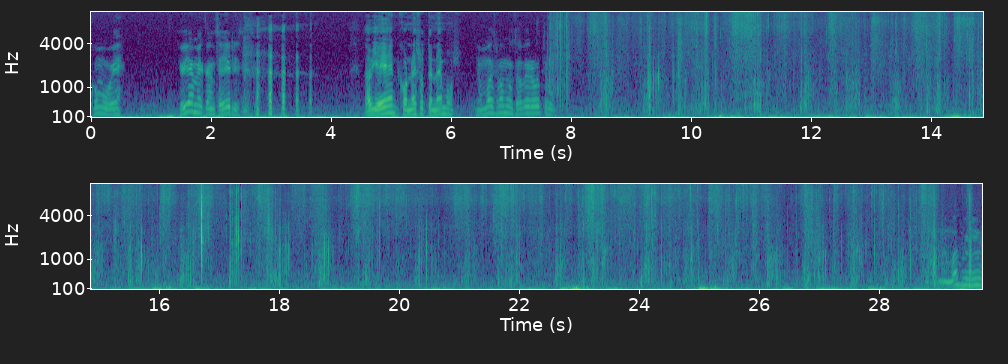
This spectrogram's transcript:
¿Cómo ve? Yo ya me cansé, licenciado. Está bien, con eso tenemos. Nomás vamos a ver otro. Nomás vine-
